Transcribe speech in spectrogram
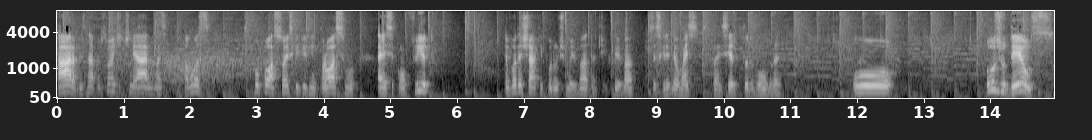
árabes, né, principalmente etnia árabe, mas algumas populações que vivem próximo a esse conflito. Eu vou deixar aqui por último o Ivan, tá? O Ivan se escreveu mais, mais cedo que todo mundo, né? O... Os judeus,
